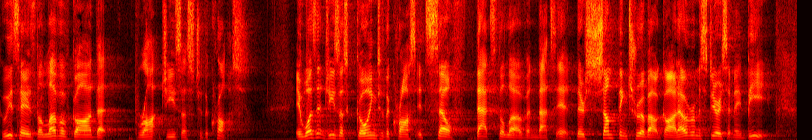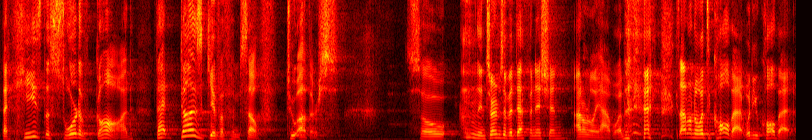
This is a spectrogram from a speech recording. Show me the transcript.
So we would say is the love of God that brought Jesus to the cross. It wasn't Jesus going to the cross itself, that's the love, and that's it. There's something true about God, however mysterious it may be, that He's the sort of God that does give of himself to others. So, in terms of a definition, I don't really have one because I don't know what to call that. What do you call that?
